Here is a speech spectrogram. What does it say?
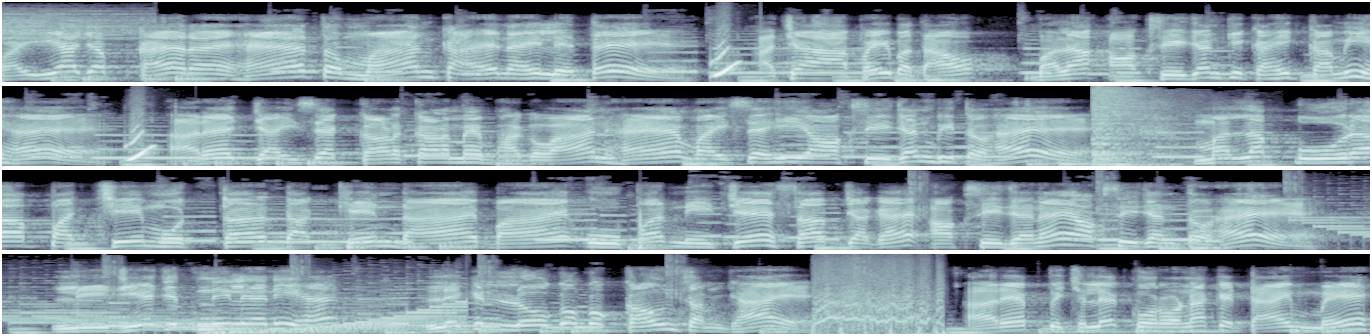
भैया, जब कह रहे हैं तो मान काहे नहीं लेते? अच्छा आप ही बताओ, भला ऑक्सीजन की कहीं कमी है? अरे, जैसे कण कण में भगवान है, वैसे ही ऑक्सीजन भी तो है। मतलब पूरा पश्चिम, उत्तर, दक्षिण, दाएँ बाएँ, ऊपर, नीचे, सब जगह ऑक्सीजन है, ऑक्सीजन तो है। लीजिए जितनी लेनी है, लेकिन लोगों को कौन समझाए? अरे, पिछले कोरोना के टाइम में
